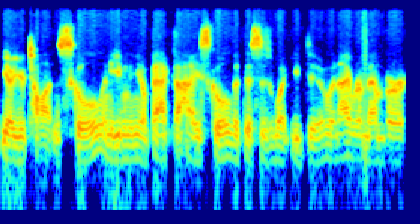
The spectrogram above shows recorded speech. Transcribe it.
you know you're taught in school, and even you know back to high school that this is what you do. And I remember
